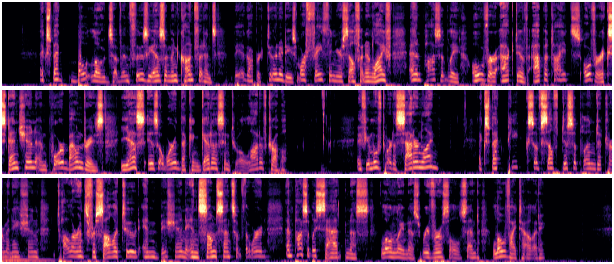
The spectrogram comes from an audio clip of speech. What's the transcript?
expect boatloads of enthusiasm and confidence, big opportunities, more faith in yourself and in life, and possibly overactive appetites, overextension, and poor boundaries. Yes is a word that can get us into a lot of trouble. If you move toward a Saturn line, Expect peaks of self discipline, determination, tolerance for solitude, ambition in some sense of the word, and possibly sadness, loneliness, reversals, and low vitality.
